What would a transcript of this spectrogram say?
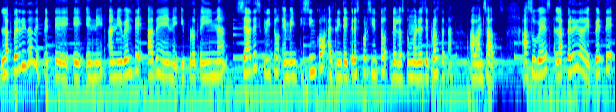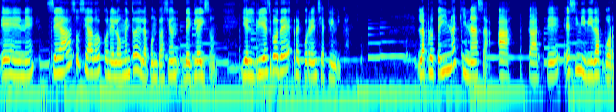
La pérdida de PTEN a nivel de ADN y proteína se ha descrito en 25 al 33% de los tumores de próstata avanzados. A su vez, la pérdida de PTEN se ha asociado con el aumento de la puntuación de Gleason y el riesgo de recurrencia clínica. La proteína quinasa AKT es inhibida por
